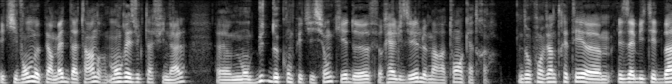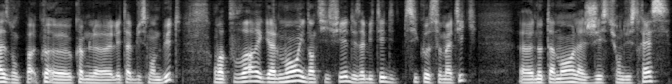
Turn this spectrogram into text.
et qui vont me permettre d'atteindre mon résultat final, euh, mon but de compétition qui est de réaliser le marathon en 4 heures. Donc on vient de traiter euh, les habiletés de base, euh, comme l'établissement de but. On va pouvoir également identifier des habiletés dites psychosomatiques, notamment la gestion du stress.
